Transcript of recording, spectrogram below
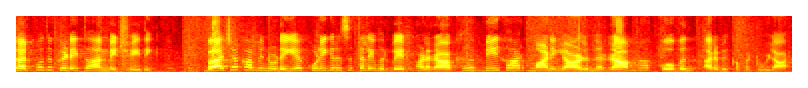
தற்போது கிடைத்த அண்மை செய்தி. பாஜகவினுடைய குடியரசுத் தலைவர் வேட்பாளராக பீகார் மாநில ஆளுநர் ராம்நாத் கோவிந்த் அறிவிக்கப்பட்டுள்ளார்.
